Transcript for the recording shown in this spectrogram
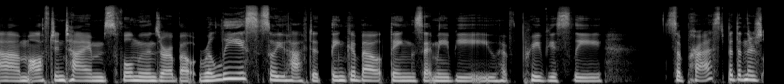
Um, oftentimes, full moons are about release, so you have to think about things that maybe you have previously suppressed, but then there's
